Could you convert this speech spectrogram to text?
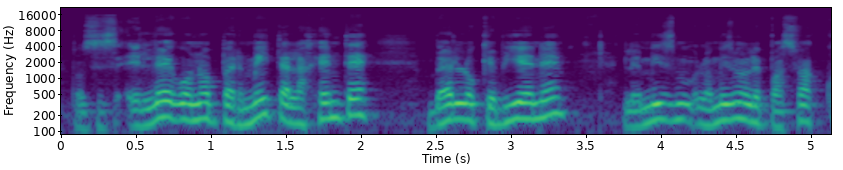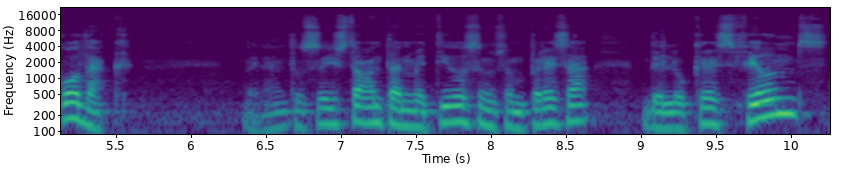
Entonces el ego no permite a la gente ver lo que viene. Lo mismo, lo mismo le pasó a Kodak entonces ellos estaban tan metidos en su empresa de lo que es films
